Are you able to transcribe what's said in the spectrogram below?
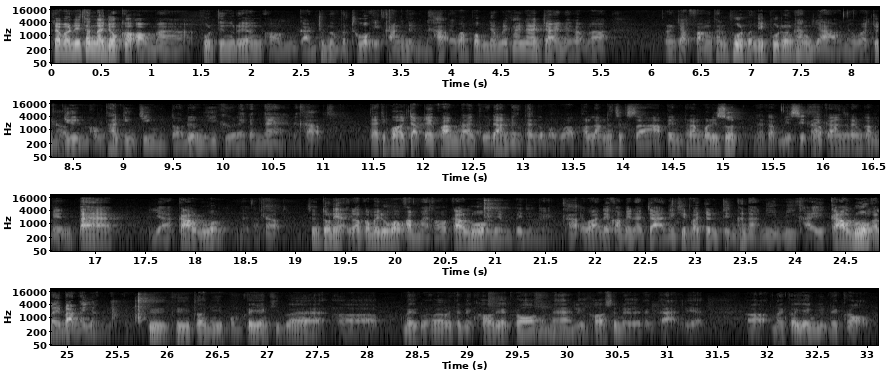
แล้ววันนี้ท่านนายกก็ออกมาพูดถึงเรื่องของการชุมนุมประท้วงอีกครั้งหนึ่งนะคครัรับบแต่ว่าผมยังไม่ค่อยแน่ใจนะครับว่า หลังจากฟังท่านพูดวันนี้พูดค่อนข้างยาวนะว่าจุดครับยืนของท่านจริง ๆ ต่อเรื่องนี้คืออะไรกันแน่นะคครับรับแต่ที่พอจับใจความได้คือด้านหนึ่งท่านก็บอกว่าพลังนักศึกษาเป็นพลังบริสุทธิ์นะครับมีสิทธิ์ครัในบการแสดงความเห็นแต่อย่าก้าวล่วงนะครับครับซึ่งตรงเนี้ยเราก็ไม่รู้ว่าความหมายของว่าก้าวล่วงเนี่ยมันเป็นยังไงครับแต่ว่าในความเป็นอาจารย์นี่คิดว่าจนถึงขนาดนี้มีใครก้าวล่วงอะไรบ้างหรือยังคือคือตอนนี้ผมก็ยังคิดว่าเอ่อ ไม่ว่ามันจะเป็นข้อเรียกร้องนะฮะหรือข้อเสนอต่างๆเนี่ยเอ่อมันก็ยังอยู่ในกรอบ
